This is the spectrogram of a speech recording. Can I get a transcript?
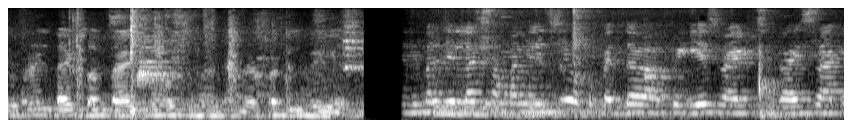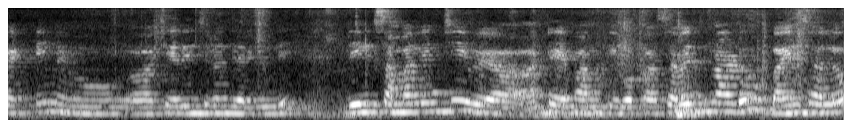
డిఫరెంట్ టైప్స్ ఆఫ్ బ్యాగ్స్ వస్తుందంటే హండ్రెడ్ పర్సెంట్ పీడిఎస్ నిర్మల్ జిల్లాకు సంబంధించి ఒక పెద్ద పీడిఎస్ రైస్ రైస్ రాకెట్ని మేము ఛేదించడం జరిగింది. దీనికి సంబంధించి అంటే మనకి ఒక సెవెంత్ నాడు బైన్సాలో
